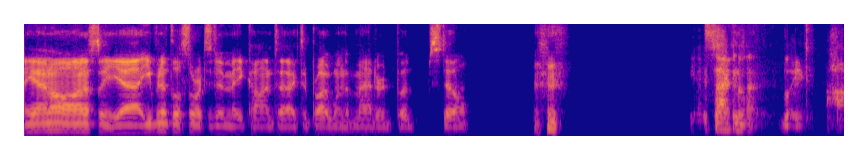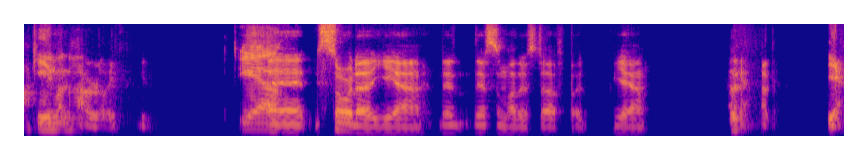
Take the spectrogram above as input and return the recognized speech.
Yeah, in all honesty, yeah. Even if those swords didn't make contact, it probably wouldn't have mattered. But still, You guys talking about like hockey and whatnot, or like Yeah. uh, sorta, yeah. There, there's some other stuff, but yeah, Okay, okay. Yeah.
